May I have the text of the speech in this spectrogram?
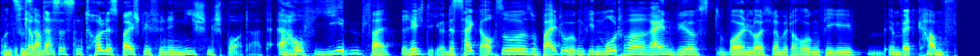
Und Ich glaube, das ist ein tolles Beispiel für eine Nischensportart. Auf jeden Fall, richtig. Und das zeigt auch so, sobald du irgendwie einen Motor reinwirfst, wollen Leute damit auch irgendwie im Wettkampf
